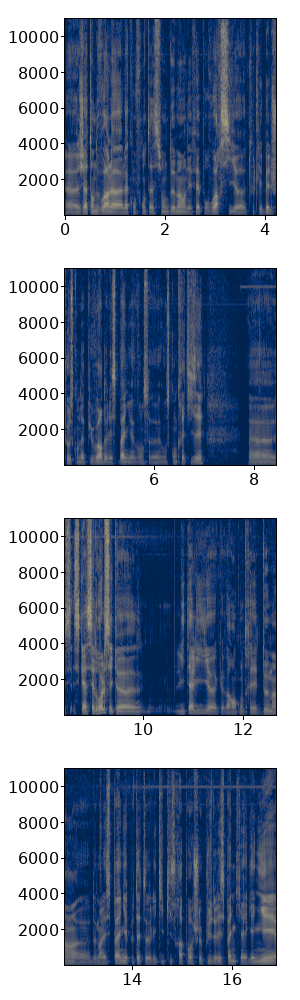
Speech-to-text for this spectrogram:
Euh, J'attends de voir la, la confrontation demain, en effet, pour voir si euh, toutes les belles choses qu'on a pu voir de l'Espagne vont se, concrétiser. Euh, ce qui est assez drôle, c'est que l'Italie que va rencontrer demain, l'Espagne est peut-être l'équipe qui se rapproche le plus de l'Espagne qui a gagné.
